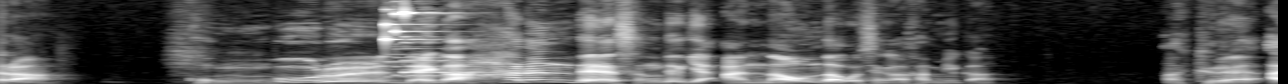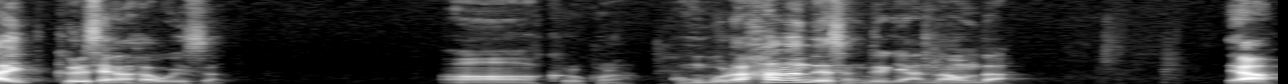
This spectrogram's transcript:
얘들아 공부를 내가 하는데 성적이 안 나온다고 생각합니까? 아 그래? 아이 그걸 생각하고 있어. 어 그렇구나. 공부를 하는데 성적이 안 나온다. 야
